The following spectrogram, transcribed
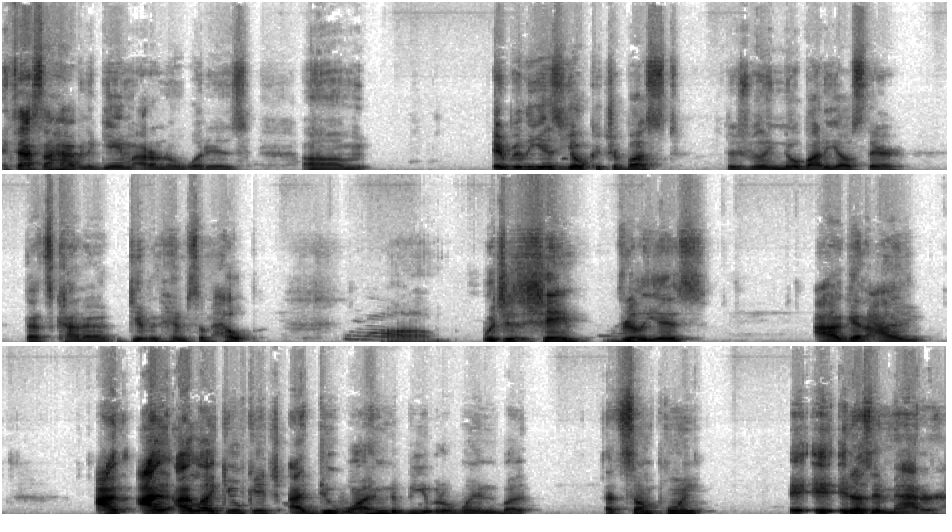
If that's not having a game, I don't know what is. Um, it really is Jokic or bust. There's really nobody else there that's kind of giving him some help, um, which is a shame. Really is. I, again, I, I, I, I like Jokic. I do want him to be able to win, but at some point, it, it, it doesn't matter.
